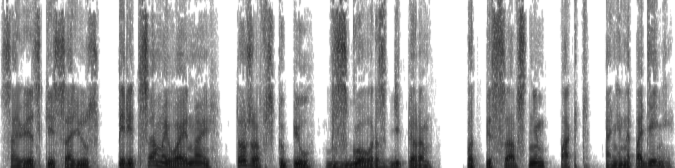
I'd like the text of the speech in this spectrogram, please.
Советский Союз перед самой войной тоже вступил в сговор с Гитлером, подписав с ним пакт о ненападении.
